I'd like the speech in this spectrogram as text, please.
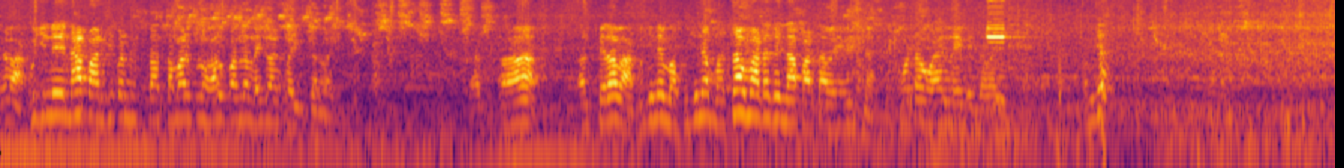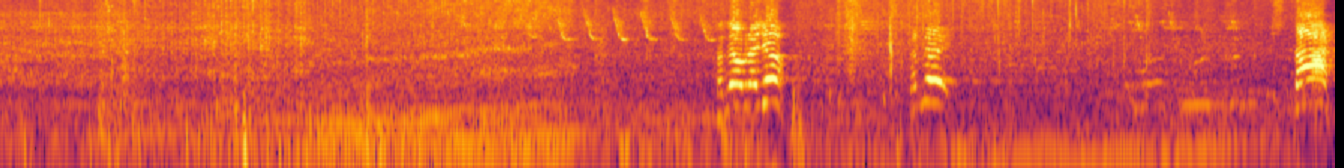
વાઘુજીને ના પાડશે, પણ તમારે પેલું હારું પાંદર લઈ જવાનું કોઈ કરવાની હા, અને પેલા વાઘુજીને મફુજીના બચાવ માટે તે ના પાડતા હોય એવી રીતના. ખોટા વાયર લઈ લઈ જવાની. સમજ્યા? સંજય અમરાજો સંજય સ્ટાર્ટ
